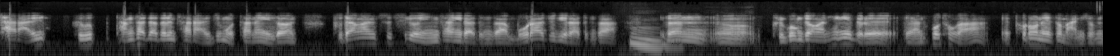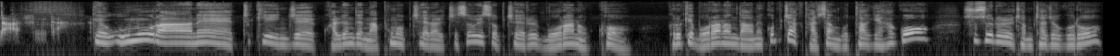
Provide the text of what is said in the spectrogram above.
잘알 그 당사자들은 잘 알지 못하는 이런 부당한 수수료 인상이라든가 몰아주기라든가 음. 이런 어, 불공정한 행위들에 대한 호소가 토론에서 많이 좀 나왔습니다. 그러니까 우물 안에 특히 이제 관련된 납품업체랄지 서비스 업체를 몰아넣고 그렇게 몰아넣은 다음에 꼼짝 달싹 못하게 하고 수수료를 점차적으로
